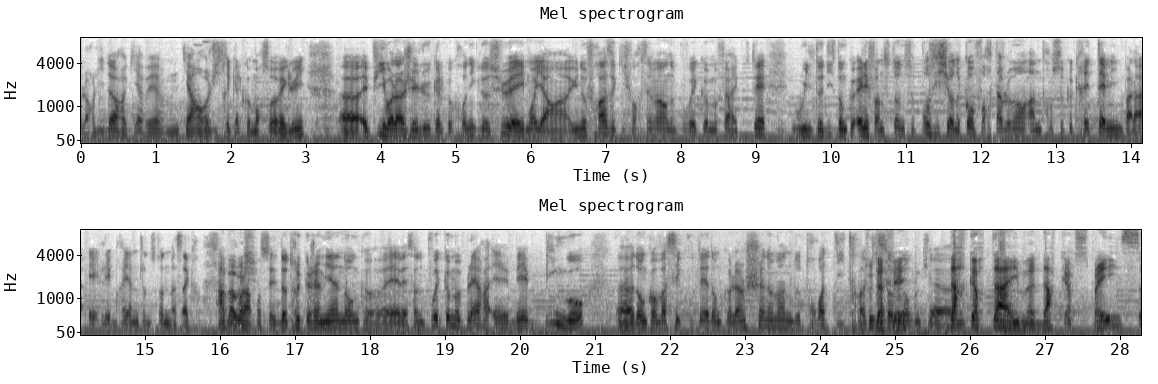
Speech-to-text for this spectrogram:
leur leader qui avait, qui a enregistré quelques morceaux avec lui. Et puis voilà, j'ai lu quelques chroniques dessus, et moi il y a un- une phrase qui forcément ne pouvait que me faire écouter, où ils te disent donc que Elephant Stone se positionne confortablement entre ce que crée Tame Impala et les Brian Johnston Massacre. Ah bah voilà, oui. bon, c'est deux trucs que j'aime bien, donc euh, eh ben, ça ne pouvait que me plaire. Et ben, bingo. Euh, donc on va s'écouter donc l'enchaînement de trois titres Tout qui à sont fait. donc euh, Darker Time, Darker Space,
